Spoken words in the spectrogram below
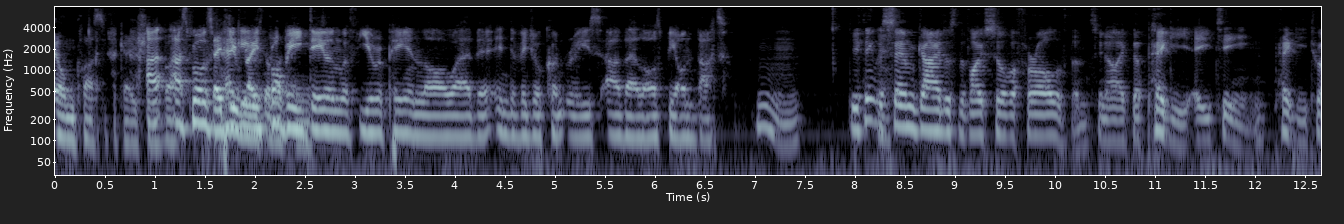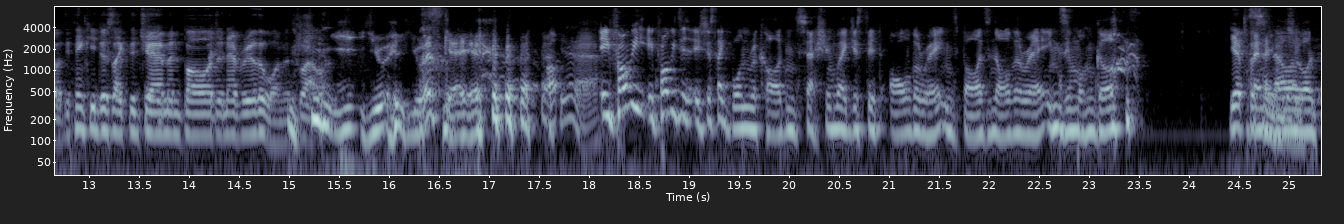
Film classification. I, but I suppose PEGI is probably Latino. dealing with European law where the individual countries are their laws beyond that. Hmm. Do you think the same guy does the voiceover for all of them? So, you know, like the PEGI 18, PEGI 12. Do you think he does like the German board and every other one as well? U- U- USK. yeah. He probably he probably did. It's just like one recording session where he just did all the ratings boards and all the ratings in one go. Yeah, and pretty now much. I want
